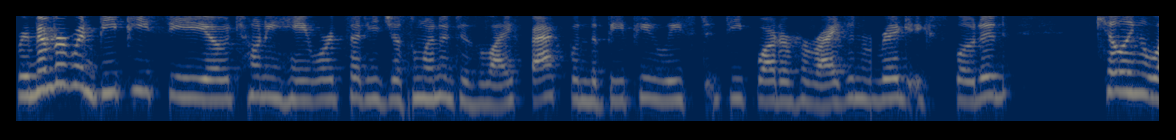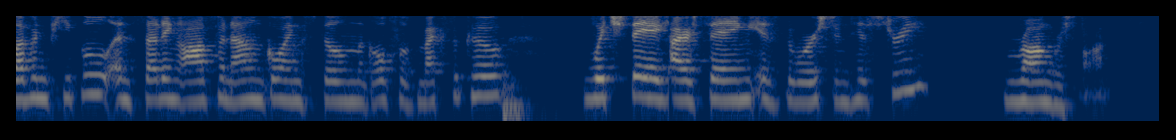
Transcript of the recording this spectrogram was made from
Remember when BP CEO Tony Hayward said he just wanted his life back when the BP leased Deepwater Horizon rig exploded, killing 11 people and setting off an ongoing spill in the Gulf of Mexico which they are saying is the worst in history. Wrong response.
